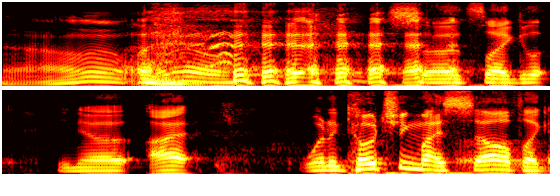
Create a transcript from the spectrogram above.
I don't know. I don't know. so it's like you know, I when coaching myself, like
